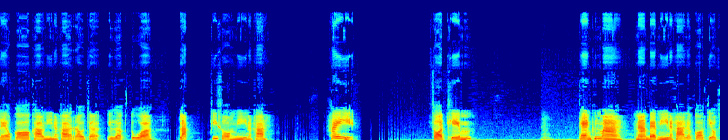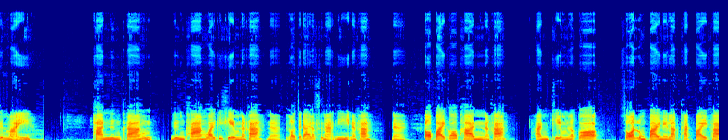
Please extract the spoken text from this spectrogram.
แล้วก็คราวนี้นะคะ เราจะเลือกตัวหลักที่สองนี้นะคะ ให้สอดเข็ม แทงขึ้นมานะแบบนี้นะคะ แล้วก็เกี่ยวเส้นไหม พันหนึ่งครั้ง ดึงค้างไว้ที่เข็มนะคะนะเราจะได้ลักษณะนี้นะคะนะต่อไปก็พันนะคะ พันเข็มแล้วก็สอดลงไปในหลักถัดไปค่ะ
